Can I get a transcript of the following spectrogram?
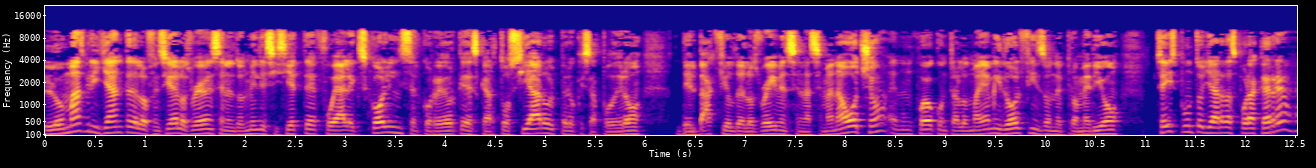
Lo más brillante de la ofensiva de los Ravens en el 2017 fue Alex Collins, el corredor que descartó Seattle, pero que se apoderó del backfield de los Ravens en la semana 8, en un juego contra los Miami Dolphins, donde promedió 6 yardas por acarreo.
